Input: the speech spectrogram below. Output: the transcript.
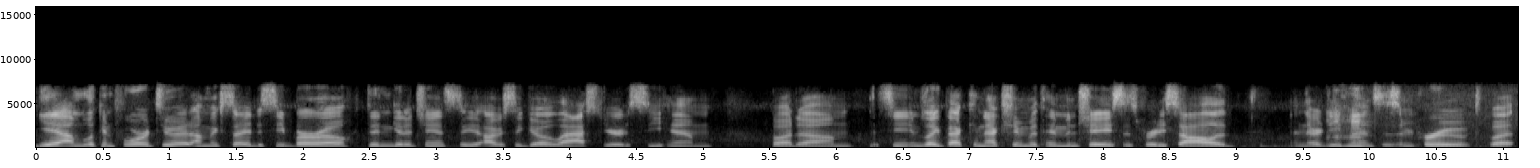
Yeah, I'm looking forward to it. I'm excited to see Burrow. Didn't get a chance to obviously go last year to see him, but um, it seems like that connection with him and Chase is pretty solid and their mm-hmm. defense mm-hmm. has improved. But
